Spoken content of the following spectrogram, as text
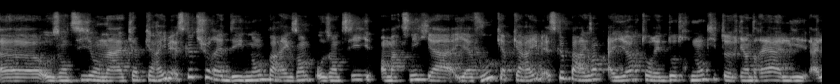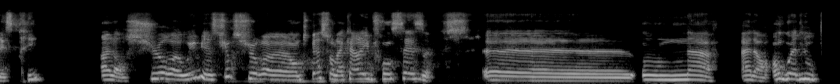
Euh, aux Antilles, on a Cap Caraïbes. Est-ce que tu aurais des noms, par exemple, aux Antilles, en Martinique, il y a, vous, Cap Caraïbes? Est-ce que, par exemple, ailleurs, tu aurais d'autres noms qui te viendraient à l'esprit? Alors, sur, euh, oui, bien sûr, sur, euh, en tout cas sur la Caraïbe française, euh, on a, alors, en Guadeloupe,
